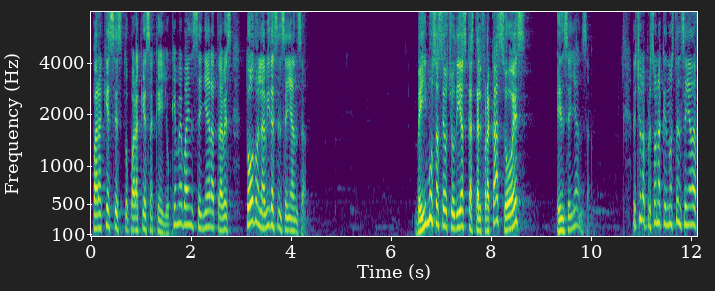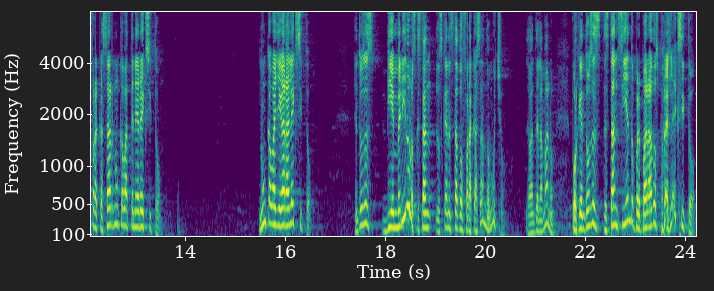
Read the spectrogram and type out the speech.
¿Para qué es esto? ¿Para qué es aquello? ¿Qué me va a enseñar a través? Todo en la vida es enseñanza. Veímos hace ocho días que hasta el fracaso es enseñanza. De hecho, la persona que no está enseñada a fracasar nunca va a tener éxito. Nunca va a llegar al éxito. Entonces, bienvenidos los que, están, los que han estado fracasando mucho. Levante la mano. Porque entonces están siendo preparados para el éxito.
